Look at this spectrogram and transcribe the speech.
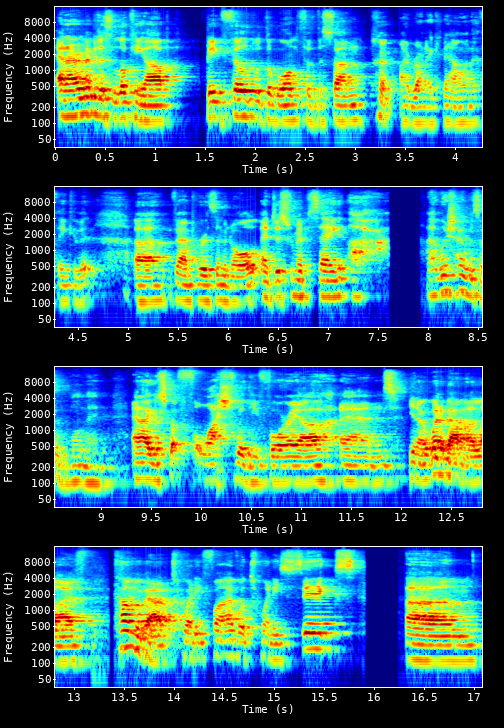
And I remember just looking up, being filled with the warmth of the sun. Ironic now when I think of it, uh, vampirism and all, and just remember saying, ah, I wish I was a woman. And I just got flushed with euphoria and, you know, went about my life. Come about 25 or 26. Um,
